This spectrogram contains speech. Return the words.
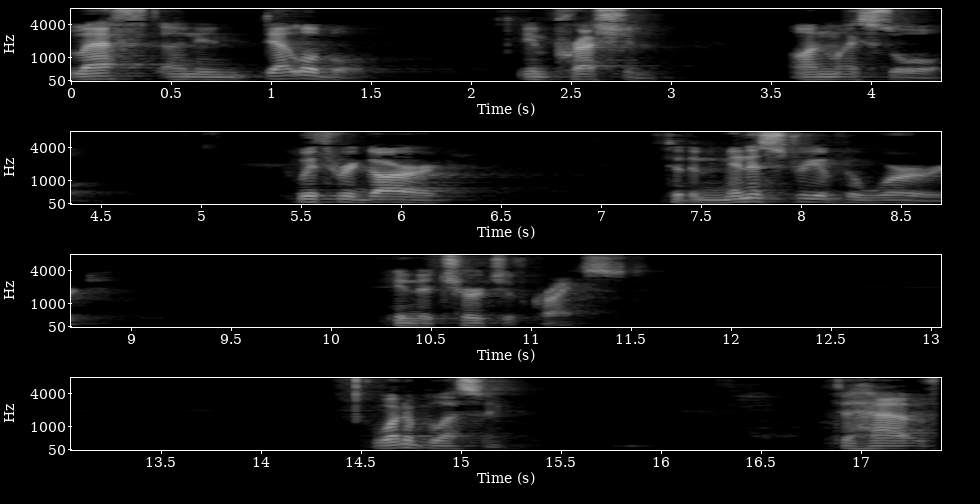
left an indelible impression on my soul with regard to the ministry of the word in the church of Christ. What a blessing to have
